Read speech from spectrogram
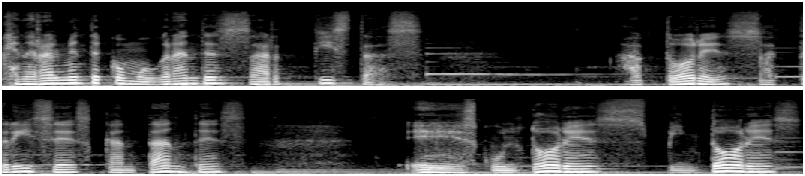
generalmente como grandes artistas, actores, actrices, cantantes, escultores, pintores,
